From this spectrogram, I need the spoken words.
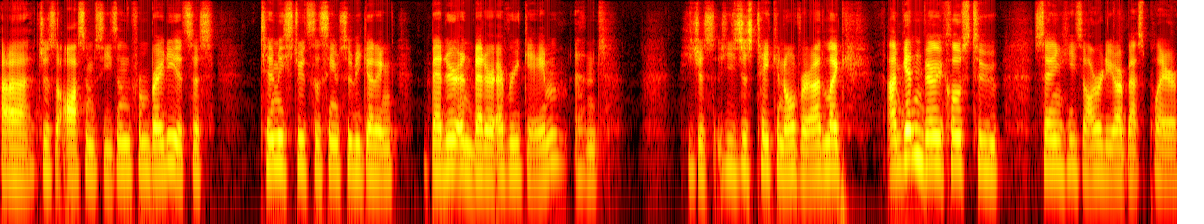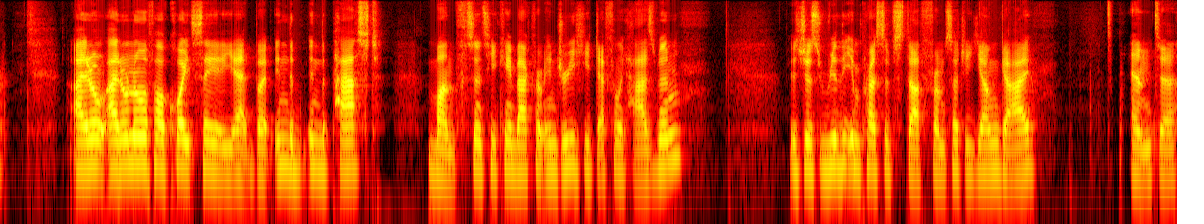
uh, just an awesome season from Brady. It's just Timmy Stützle seems to be getting better and better every game, and he just he's just taken over. I'd like I'm getting very close to saying he's already our best player. I don't I don't know if I'll quite say it yet, but in the in the past month since he came back from injury, he definitely has been. It's just really impressive stuff from such a young guy, and uh,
